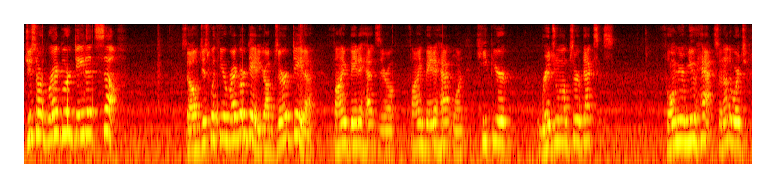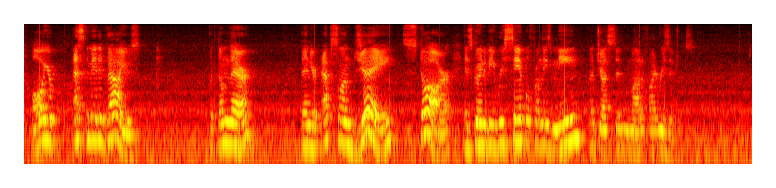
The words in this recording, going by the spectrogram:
just our regular data itself. So just with your regular data, your observed data, find beta hat 0, find beta hat 1, keep your original observed x's. Form your mu hat. So in other words, all your estimated values, put them there. Then your epsilon j star is going to be resampled from these mean adjusted modified residuals. So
